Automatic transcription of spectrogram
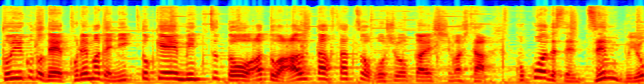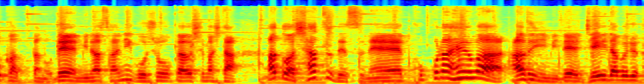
ということでこれまでニット系3つとあとはアウター2つをご紹介しました。ここはですね全部良かったので皆さんにご紹介をしました。あとはシャツですね。ここら辺はある意味で JW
